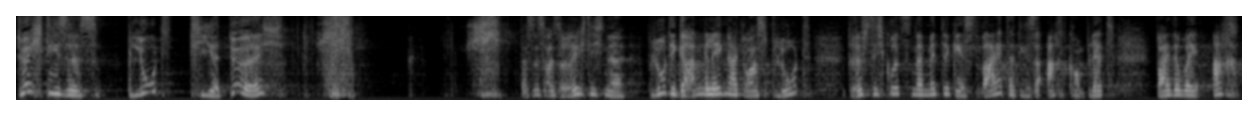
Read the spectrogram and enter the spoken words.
durch dieses Bluttier durch. Das ist also richtig eine blutige Angelegenheit. Du hast Blut, triffst dich kurz in der Mitte, gehst weiter, diese acht komplett. By the way, acht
